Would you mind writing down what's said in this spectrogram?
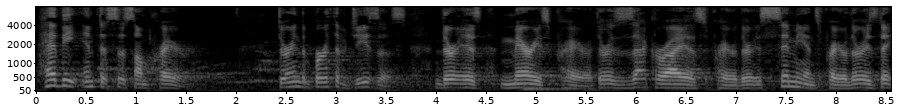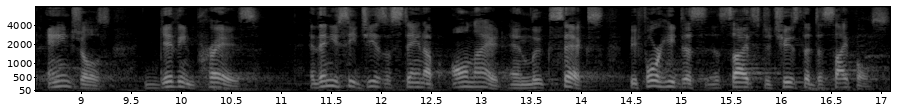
heavy emphasis on prayer. During the birth of Jesus, there is Mary's prayer, there is Zechariah's prayer, there is Simeon's prayer, there is the angels giving praise. And then you see Jesus staying up all night in Luke 6 before he decides to choose the disciples.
